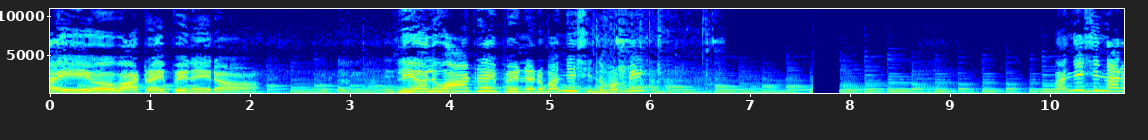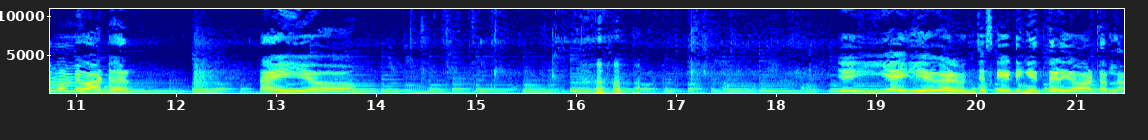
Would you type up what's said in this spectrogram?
అయ్యో వాటర్ అయిపోయినాయిరా. లియోలు వాటర్ అయిపోయినారు. బంద్ చేసిందా మమ్మీ? బంద్ చేసిందారా మమ్మీ వాటర్ అయ్యో. అయ్యే లియోగాడు మంచిగా స్కేటింగ్ ఎత్తాడు ఇక వాటర్లా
